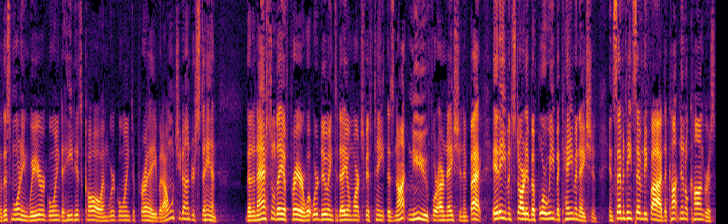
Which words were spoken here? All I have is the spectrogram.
So this morning we are going to heed his call and we're going to pray. But I want you to understand that a national day of prayer, what we're doing today on March 15th, is not new for our nation. In fact, it even started before we became a nation. In 1775, the Continental Congress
